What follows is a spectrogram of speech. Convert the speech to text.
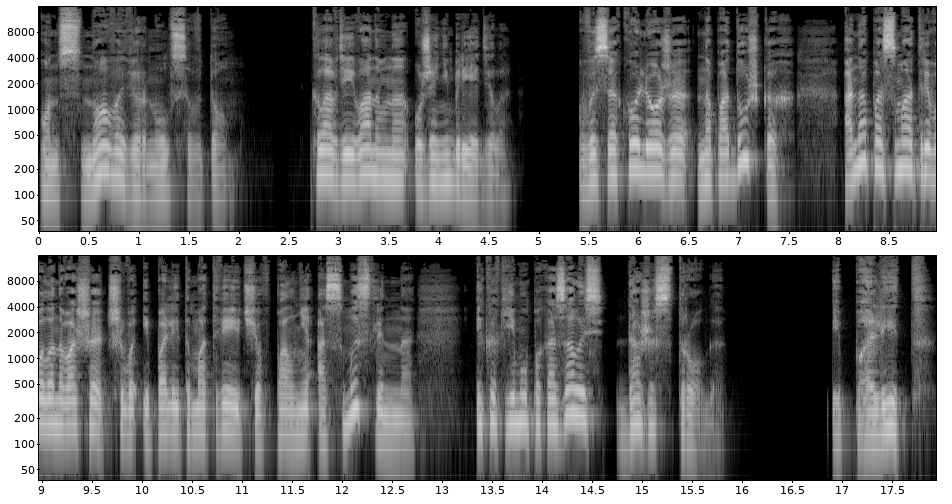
он снова вернулся в дом. Клавдия Ивановна уже не бредила. Высоко лежа на подушках, она посматривала на вошедшего Ипполита Матвеевича вполне осмысленно и, как ему показалось, даже строго. «Ипполит»,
